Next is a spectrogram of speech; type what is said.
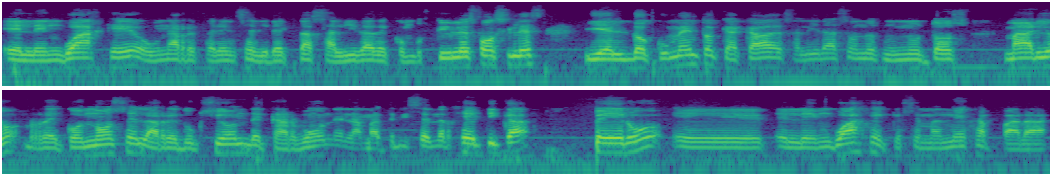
el lenguaje o una referencia directa a salida de combustibles fósiles. Y el documento que acaba de salir hace unos minutos, Mario, reconoce la reducción de carbón en la matriz energética pero eh, el lenguaje que se maneja para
